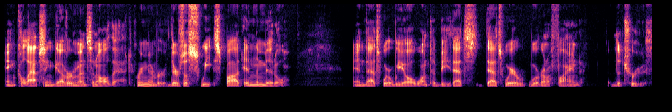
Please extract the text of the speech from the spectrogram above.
and collapsing governments and all that. Remember, there's a sweet spot in the middle, and that's where we all want to be. That's that's where we're going to find the truth.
